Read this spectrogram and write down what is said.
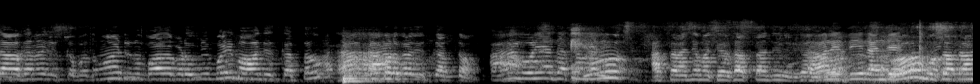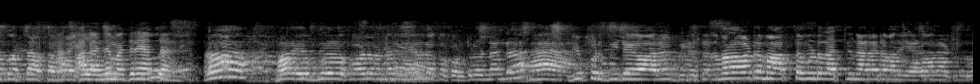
దవాఖానా తీసుకుపోతావు ఆంటీ నువ్వు బాధపడవు మేము పోయి మామని తీసుకొస్తాం. నా కొడుకుని తీసుకొస్తాం. అత్త లంజ. అని మంచిగా మన ఎద్దుల కోడలు ఏళ్ళ ఒక కొడుకులు ఉండగా ఇప్పుడు బిడ్డ కావాలని బిడ్డ. మన ఆట మా అత్త ఉండదు వచ్చినారట మన ఏడవనట్లు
